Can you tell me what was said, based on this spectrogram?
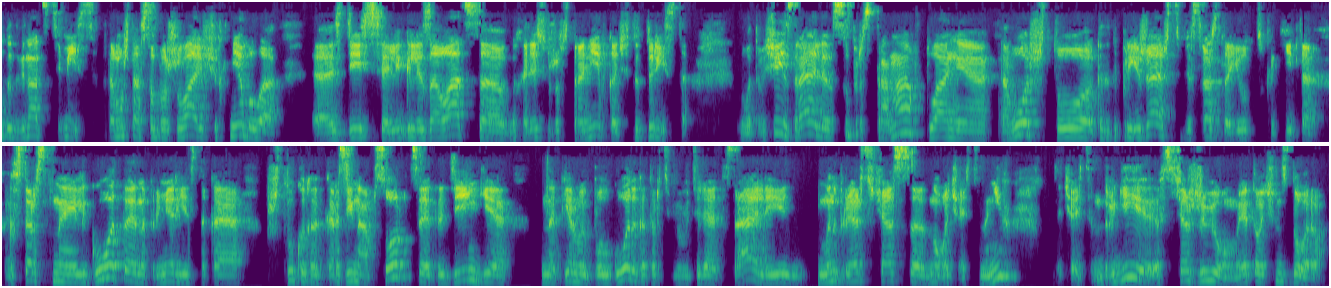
до 12 месяцев, потому что особо желающих не было э, здесь легализоваться, находясь уже в стране в качестве туриста. Вот. Вообще Израиль супер страна в плане того, что когда ты приезжаешь, тебе сразу дают какие-то государственные льготы. Например, есть такая штука, как корзина абсорбции. Это деньги на первые полгода, которые тебе выделяют Израиль. И мы, например, сейчас, э, ну, отчасти на них, отчасти на другие, сейчас живем, и это очень здорово.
